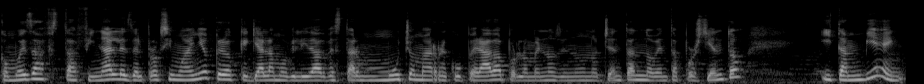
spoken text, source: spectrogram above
como es hasta finales del próximo año, creo que ya la movilidad va a estar mucho más recuperada, por lo menos en un 80-90%. Y también,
